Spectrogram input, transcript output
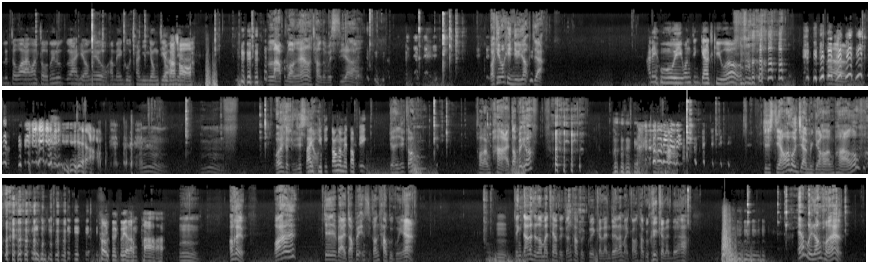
你做啊！我做啲都係響嘅，阿明顧陳燕用字。搞錯，立浪啊！我從來冇試啊！我見我見 New York 啫。anh ấy hui quăng trên cao kiều á Ôi, thật kỳ dứt Lại kỳ đi con em topic Dạ, dứt con 可能爬 topic 咯。就是想我好似咪叫可能爬咯。佢佢有谂爬。嗯，OK，我即系拜 topic 是讲头鬼鬼啊。嗯，正当时我咪听佢讲头鬼鬼嘅人哋啦，咪讲头鬼鬼嘅人哋啊。诶，每两款，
